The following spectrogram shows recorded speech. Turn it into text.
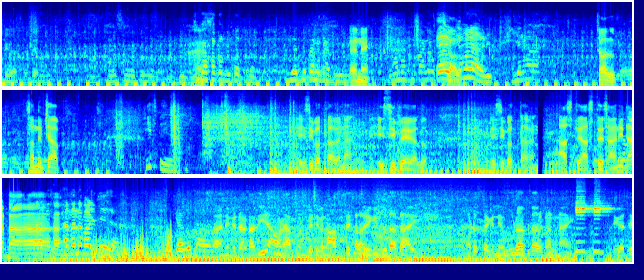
ঠিক আছে দে জিজ্ঞাসা করবি কত দাম ইয়ের দোকানে যাবি। এনে চল। চল। সন্দীপ চাপ। এসি করতে হবে না। এসি পেয়ে গেল। এসি করতে হবে না। আস্তে আস্তে সায়নি টাটা। বাড়ি নিয়ে সায়নিকে টাটা দিয়ে আমরা এখন বেশি বেলা আসতে চালাবি কিন্তু দাদাই। মোটর সাইকেল নিয়ে উড়ার দরকার নাই। ঠিক আছে?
